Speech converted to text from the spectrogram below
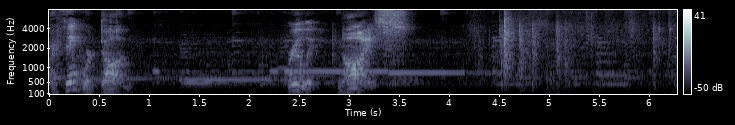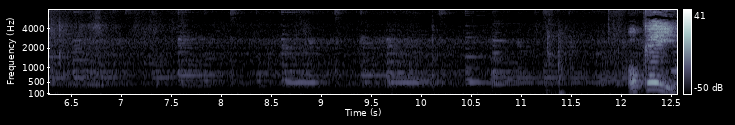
I think we're done. Really? Nice. Okay.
